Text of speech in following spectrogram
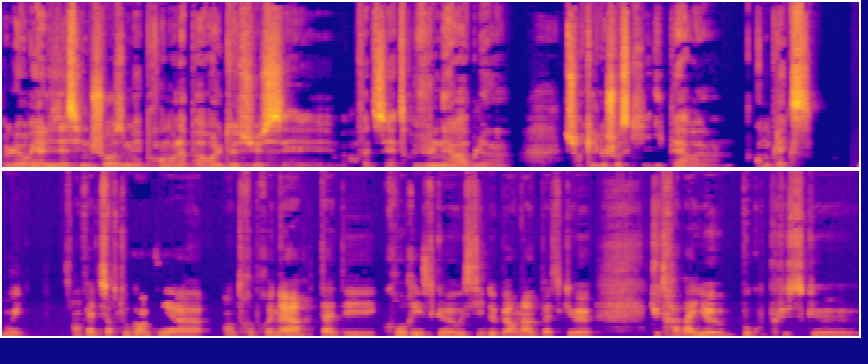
Le réaliser c'est une chose, mais prendre la parole dessus, c'est en fait c'est être vulnérable sur quelque chose qui est hyper euh, complexe. Oui. En fait, surtout quand tu es euh, entrepreneur, tu as des gros risques aussi de burn-out parce que tu travailles euh, beaucoup plus que,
